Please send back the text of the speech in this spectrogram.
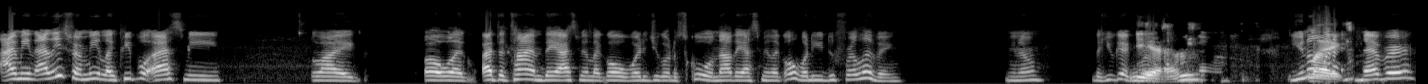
I mean, at least for me, like people ask me like oh like at the time they asked me like, oh, where did you go to school? Now they ask me like, oh, what do you do for a living? You know? Like you get. Yeah. You know Like- what I've never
